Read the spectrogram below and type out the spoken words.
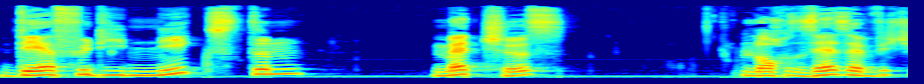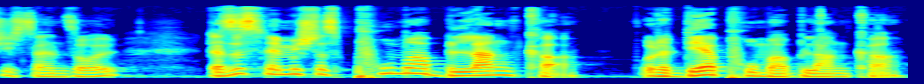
der für die nächsten Matches noch sehr, sehr wichtig sein soll. Das ist nämlich das Puma Blanca oder der Puma Blanca.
